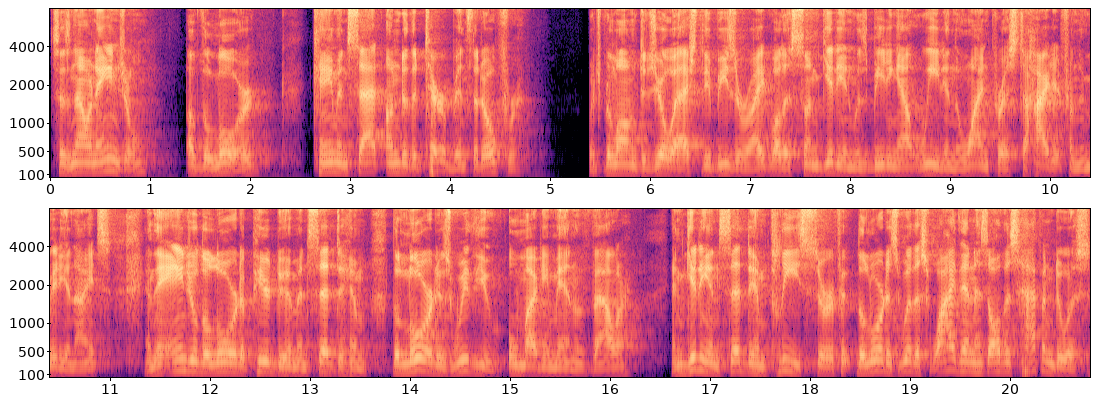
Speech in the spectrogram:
says, Now an angel of the Lord came and sat under the terebinth at Ophrah which belonged to Joash the Abiezrite, while his son Gideon was beating out wheat in the winepress to hide it from the Midianites. And the angel of the Lord appeared to him and said to him, The Lord is with you, O mighty man of valor. And Gideon said to him, Please, sir, if the Lord is with us, why then has all this happened to us?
